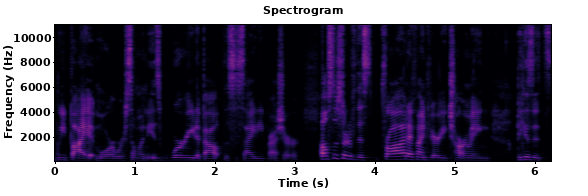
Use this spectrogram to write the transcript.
we buy it more where someone is worried about the society pressure. Also, sort of this fraud I find very charming because it's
